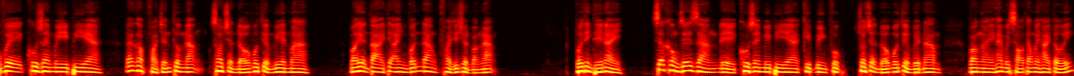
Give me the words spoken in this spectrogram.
vệ Kujaimi Pia đã gặp phải chấn thương nặng sau trận đấu với tuyển Myanmar và hiện tại thì anh vẫn đang phải di chuyển bằng nặng. Với tình thế này, sẽ không dễ dàng để Kujaimi Pia kịp bình phục cho trận đấu với tuyển Việt Nam vào ngày 26 tháng 12 tới.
